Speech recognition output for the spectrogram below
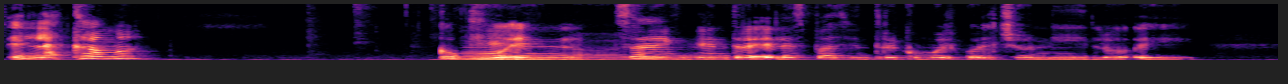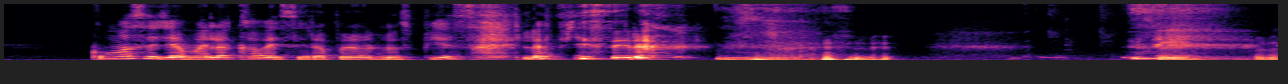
En la cama como en, ¿saben? Entre el espacio entre como el colchón y lo... ¿Cómo se llama la cabecera, pero en los pies? La piecera. sí, pero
